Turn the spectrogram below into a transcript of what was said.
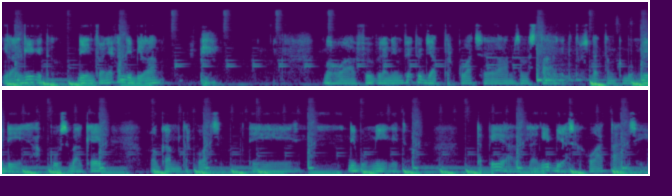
lagi-lagi gitu. Di intronya kan dibilang bahwa vibranium itu zat terkuat dalam semesta gitu. Terus datang ke bumi di aku sebagai logam terkuat di di bumi gitu. Tapi ya lagi-lagi bias kekuatan sih.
